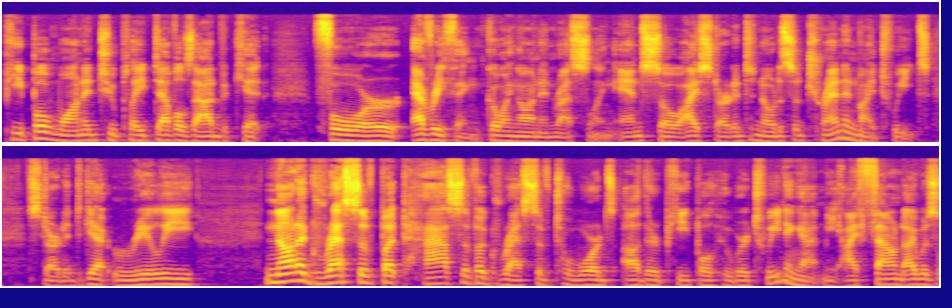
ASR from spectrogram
People wanted to play devil's advocate for everything going on in wrestling. And so I started to notice a trend in my tweets, started to get really Not aggressive, but passive aggressive towards other people who were tweeting at me. I found I was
